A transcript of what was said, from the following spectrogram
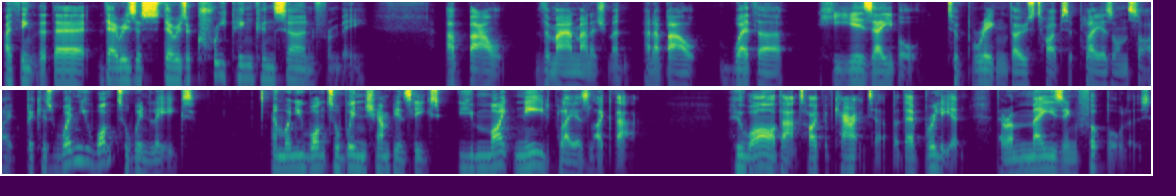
I think that there there is a there is a creeping concern from me about the man management and about whether he is able to bring those types of players on side because when you want to win leagues and when you want to win Champions Leagues, you might need players like that. who are that type of character, but they're brilliant. They're amazing footballers.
